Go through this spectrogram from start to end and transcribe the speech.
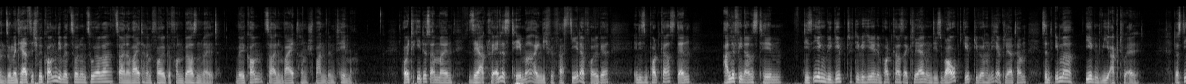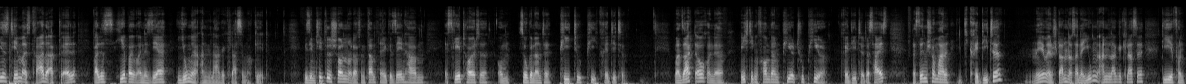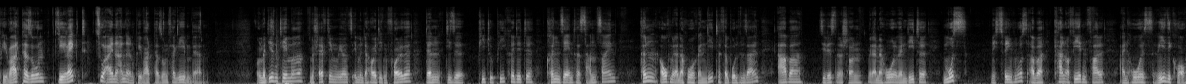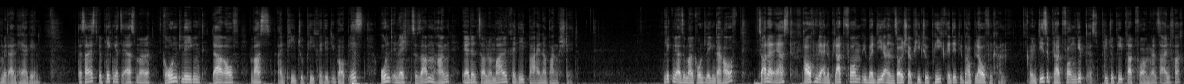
Und somit herzlich willkommen, liebe Zuhörerinnen und Zuhörer, zu einer weiteren Folge von Börsenwelt. Willkommen zu einem weiteren spannenden Thema. Heute geht es um ein sehr aktuelles Thema, eigentlich für fast jeder Folge in diesem Podcast, denn alle Finanzthemen, die es irgendwie gibt, die wir hier in dem Podcast erklären und die es überhaupt gibt, die wir auch noch nicht erklärt haben, sind immer irgendwie aktuell. Dass dieses Thema ist gerade aktuell, weil es hierbei um eine sehr junge Anlageklasse noch geht. Wie Sie im Titel schon oder auf dem Thumbnail gesehen haben, es geht heute um sogenannte P2P-Kredite. Man sagt auch in der richtigen Form dann Peer-to-Peer-Kredite. Das heißt, das sind schon mal Kredite, nee, entstanden aus einer jungen Anlageklasse, die von Privatpersonen direkt zu einer anderen Privatperson vergeben werden. Und mit diesem Thema beschäftigen wir uns eben in der heutigen Folge, denn diese P2P-Kredite können sehr interessant sein, können auch mit einer hohen Rendite verbunden sein, aber Sie wissen es schon, mit einer hohen Rendite muss, nicht zwingend muss, aber kann auf jeden Fall ein hohes Risiko auch mit einhergehen. Das heißt, wir blicken jetzt erstmal grundlegend darauf, was ein P2P-Kredit überhaupt ist und in welchem Zusammenhang er denn zu einem normalen Kredit bei einer Bank steht. Blicken wir also mal grundlegend darauf. Zuallererst brauchen wir eine Plattform, über die ein solcher P2P-Kredit überhaupt laufen kann. Und diese Plattform gibt es. P2P-Plattformen, ganz einfach.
